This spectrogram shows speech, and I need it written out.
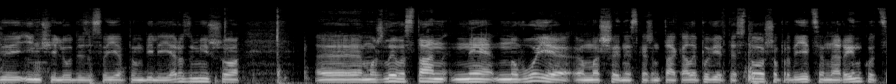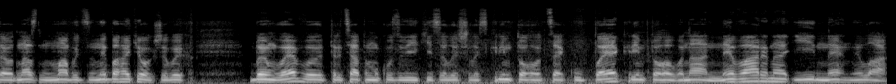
е, інші люди за свої автомобілі. Я розумію, що можливо стан не нової машини, скажімо так, але повірте, з того, що продається на ринку, це одна з, мабуть, з небагатьох живих. BMW в 30-му кузові, які залишились. Крім того, це купе, крім того, вона не варена і не гнила.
